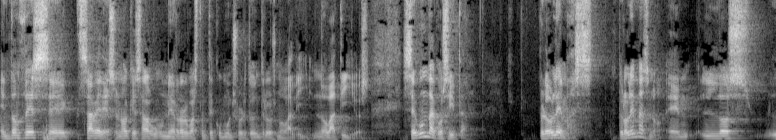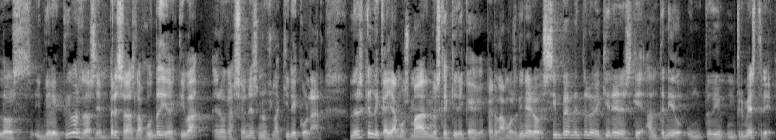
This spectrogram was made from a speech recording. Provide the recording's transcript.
Entonces, eh, sabe de eso, ¿no? Que es un error bastante común, sobre todo entre los novatillos. Segunda cosita, problemas. Problemas no. Los, los directivos de las empresas, la junta directiva, en ocasiones nos la quiere colar. No es que le callamos mal, no es que quiere que perdamos dinero, simplemente lo que quieren es que han tenido un, trimestre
